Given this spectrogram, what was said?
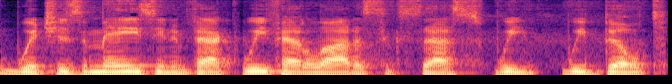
which is amazing. In fact, we've had a lot of success. We we built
